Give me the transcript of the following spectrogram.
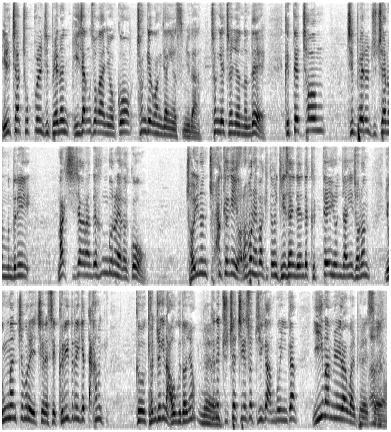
1차 촛불 집회는 이 장소가 아니었고 청계광장이었습니다. 청계천이었는데 그때 처음 집회를 주최하는 분들이 막 시작을 하는데 흥분을 해갖고 저희는 정확하게 여러 번 해봤기 때문에 계산이 되는데 그때 현장이 저는 6만쯤으로 예측을 했어요. 그리드로 이게 딱 하면 그 견적이 나오거든요. 네. 근데 주최 측에서 뒤가 안 보이니까 2만 명이라고 발표를 했어요.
